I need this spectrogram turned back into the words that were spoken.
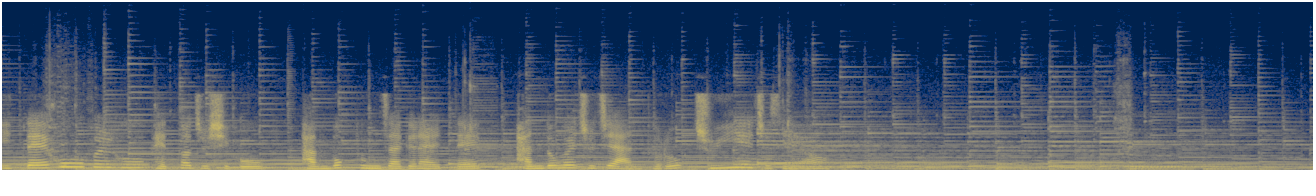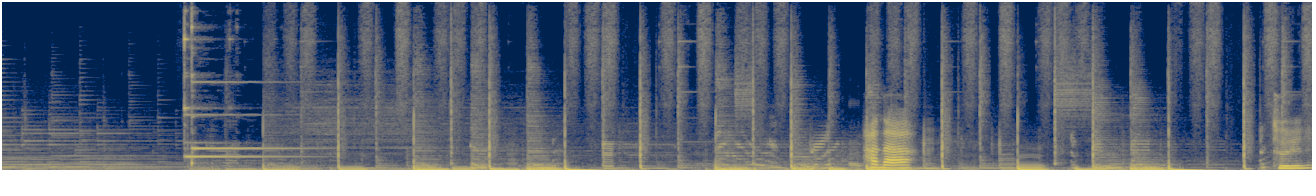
이때 호흡을 후 뱉어주시고 반복 동작을 할 때 반동을 주지 않도록 주의해주세요. 하나, 둘,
